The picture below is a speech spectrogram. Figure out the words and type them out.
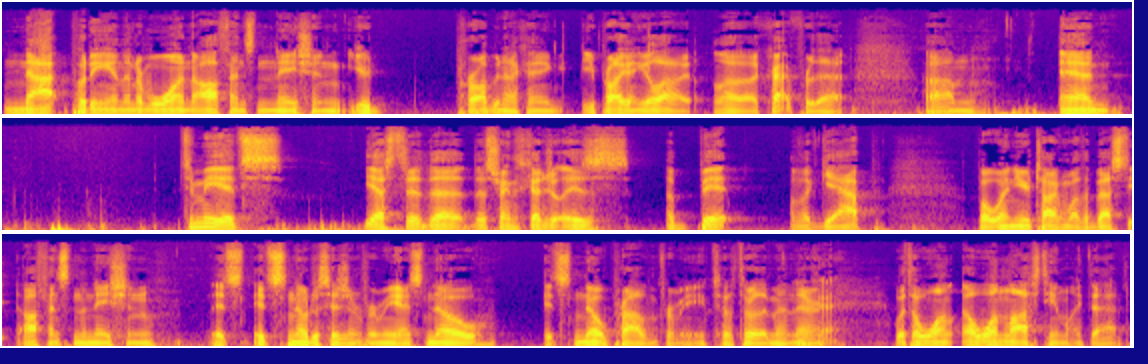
not putting in the number one offense in the nation, you're probably not going to you're probably going to get a lot of, a lot of crap for that. Um, and to me, it's yes, the, the strength schedule is a bit of a gap, but when you're talking about the best offense in the nation, it's it's no decision for me. It's no it's no problem for me to throw them in there Okay. with a one a one loss team like that.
